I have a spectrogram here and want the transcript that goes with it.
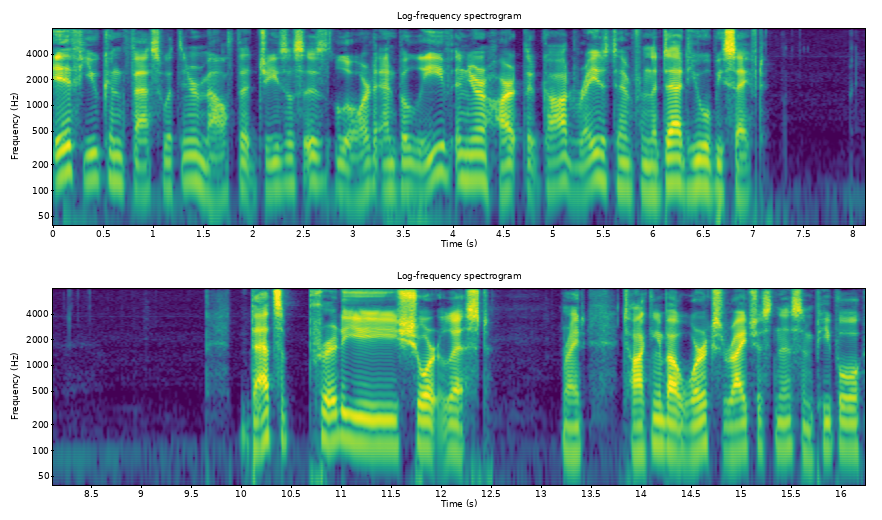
if you confess with your mouth that Jesus is Lord and believe in your heart that God raised him from the dead, you will be saved. That's a pretty short list, right? Talking about works righteousness and people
